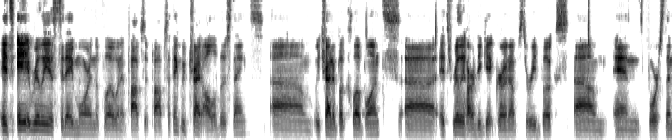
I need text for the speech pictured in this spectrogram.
It's it really is today more in the flow when it pops it pops. I think we've tried all of those things. Um, we tried a book club once. Uh, it's really hard to get grown-ups to read books um, and force them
